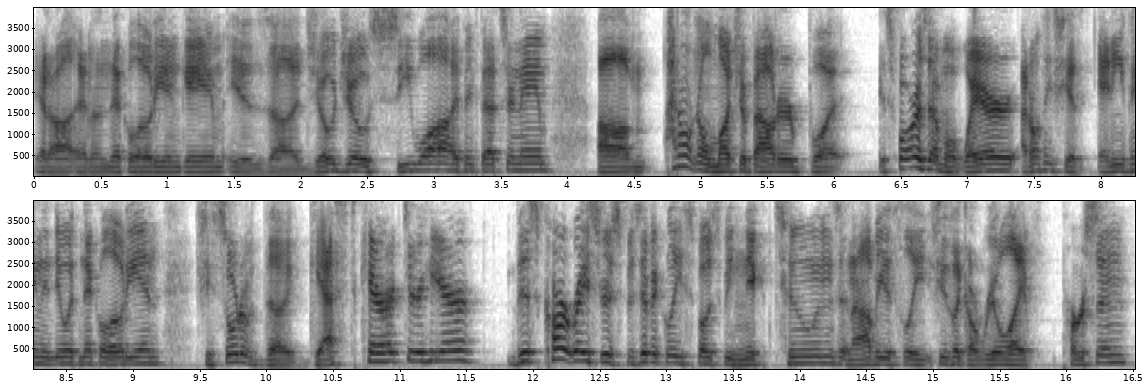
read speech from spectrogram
in a, in a Nickelodeon game is uh, JoJo Siwa. I think that's her name. Um, I don't know much about her, but as far as I'm aware, I don't think she has anything to do with Nickelodeon. She's sort of the guest character here. This kart racer is specifically supposed to be Nicktoons, and obviously she's like a real life person.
